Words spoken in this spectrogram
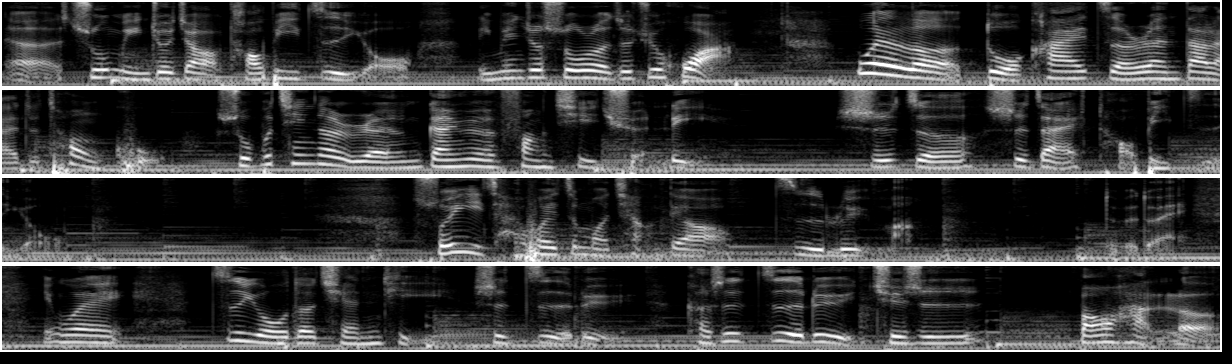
呃，书名就叫《逃避自由》，里面就说了这句话。为了躲开责任带来的痛苦，数不清的人甘愿放弃权利，实则是在逃避自由，所以才会这么强调自律嘛，对不对？因为自由的前提是自律，可是自律其实包含了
